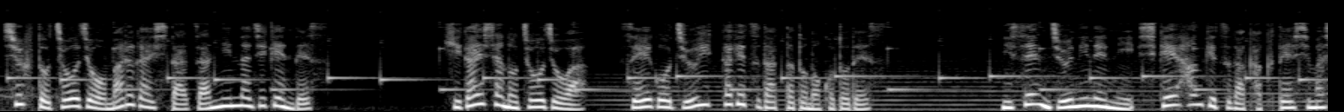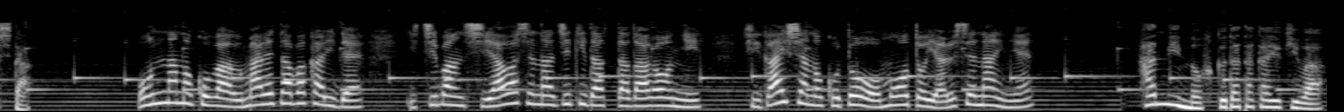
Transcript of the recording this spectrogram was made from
主婦と長女をマル害した残忍な事件です。被害者の長女は生後11ヶ月だったとのことです。2012年に死刑判決が確定しました。女の子が生まれたばかりで、一番幸せな時期だっただろうに、被害者のことを思うとやるせないね。犯人の福田孝之は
